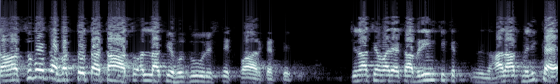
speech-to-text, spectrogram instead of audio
رات صبح کا وقت ہوتا تھا تو اللہ کے حضور استغفار کرتے تھے۔ چنانچہ ہمارے اکابرین کی حالات میں لکھا ہے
